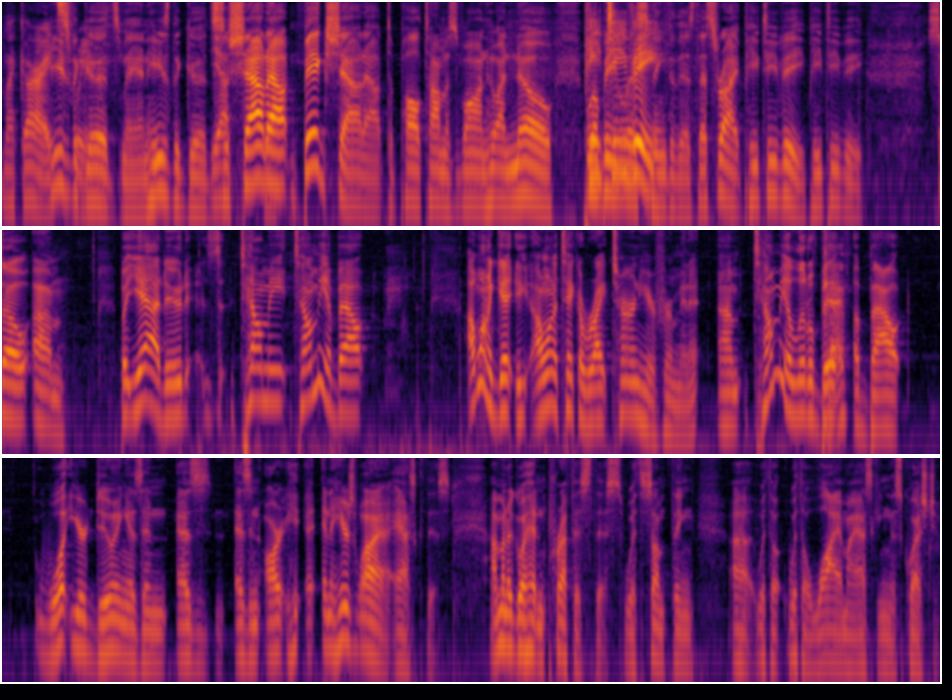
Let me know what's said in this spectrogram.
like all right. He's sweet. the goods, man. He's the goods. Yeah, So shout yeah. out, big shout out to Paul Thomas Vaughn, who I know will be listening to this. That's right, PTV, PTV. So, um, But yeah, dude, tell me, tell me about. I want to get. I want to take a right turn here for a minute. Um, tell me a little bit Okay. about what you're doing as an as as an art. And here's why I ask this. I'm going to go ahead and preface this with something uh, with a with a why am I asking this question?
